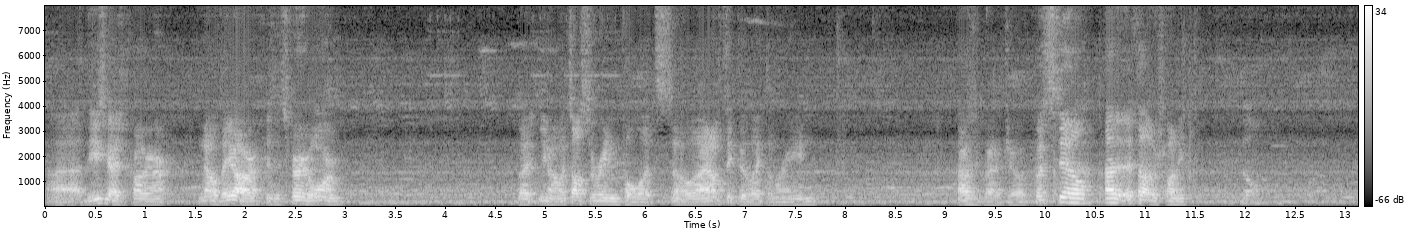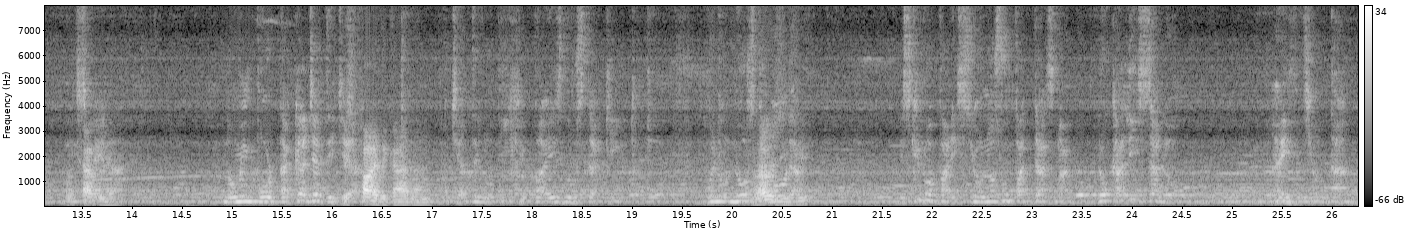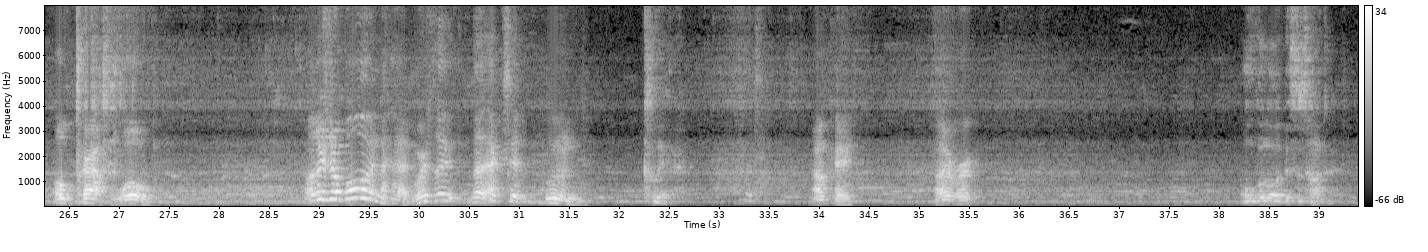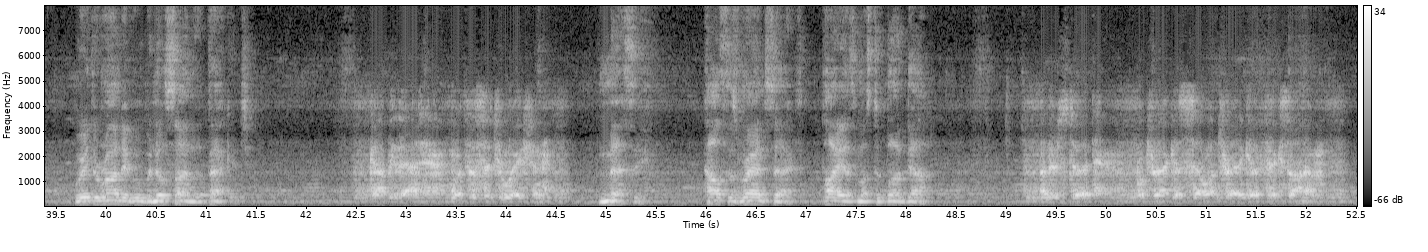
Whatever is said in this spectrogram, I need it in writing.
Uh, these guys probably aren't. No, they are because it's very warm. But you know, it's also raining bullets, so I don't think they like the rain. That was a bad joke, but still, I, I thought it was funny. No, What's happening? No me importa, cállate It's ya. probably the guy then. Ya te lo dije, Paez no está aquí. Bueno, no está That was ahora. easy. Es que no apareció, no es un fantasma. Localízalo. Ay, idiota. Oh crap! Whoa! Oh, there's no bullet in the head. Where's the the exit wound? Clear. Okay, whatever. Overlord, this is Hunter. We're at the rendezvous, but no sign of the package. Copy that. What's the situation? Messy. House is ransacked. Paez must have bugged out. Understood. We'll track his cell and try to get a fix on him.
